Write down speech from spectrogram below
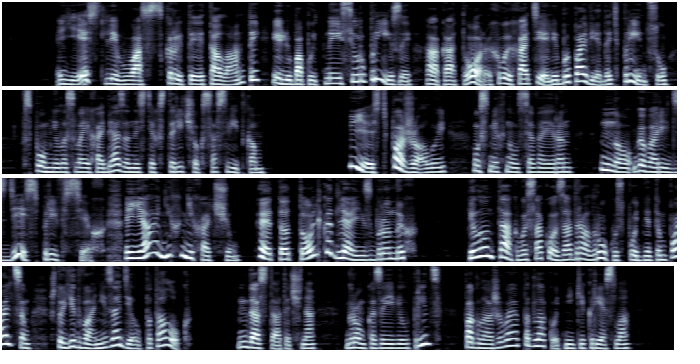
Есть ли в вас скрытые таланты и любопытные сюрпризы, о которых вы хотели бы поведать принцу?» Вспомнил о своих обязанностях старичок со свитком. «Есть, пожалуй», — усмехнулся Вейрон. «Но говорить здесь при всех я о них не хочу. Это только для избранных». Пилон так высоко задрал руку с поднятым пальцем, что едва не задел потолок. «Достаточно», — громко заявил принц, поглаживая подлокотники кресла.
